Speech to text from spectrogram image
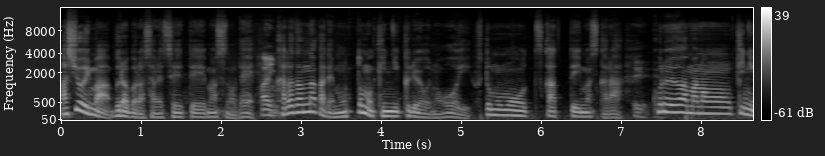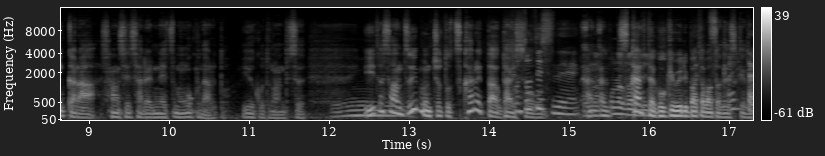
足を今ブラブラされてますので、はい、体の中で最も筋肉量の多い太ももを使っていますからこれはあの筋肉から産生される熱も多くなるということなんです。飯田さん、ずいぶんちょっと疲れた体操。ですね。疲れたゴキブリバタバタですけど。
